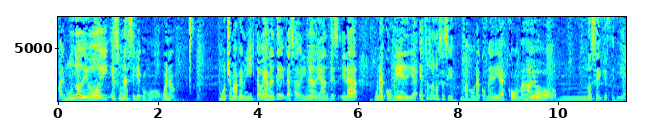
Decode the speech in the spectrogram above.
al mundo de hoy, es una serie como, bueno, mucho más feminista. Obviamente la Sabrina de antes era una comedia. Esto yo no sé si es más una comedia, es como más algo, mm, no sé qué sería.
